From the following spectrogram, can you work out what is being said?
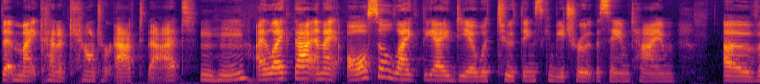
that might kind of counteract that. Mm-hmm. I like that, and I also like the idea with two things can be true at the same time. Of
